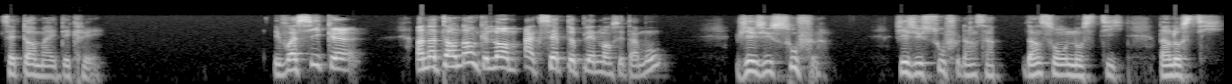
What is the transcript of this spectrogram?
cet homme a été créé. Et voici que, en attendant que l'homme accepte pleinement cet amour, Jésus souffre. Jésus souffre dans, dans son hostie, dans l'hostie.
